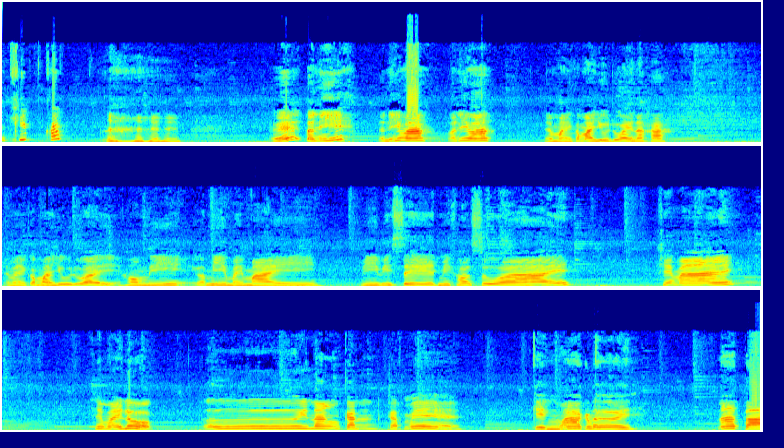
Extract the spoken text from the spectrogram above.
ำคลิปครับ เอ๊ะตอนนี้ตอนนี้มาวันนี้มาใหม่ก็มาอยู่ด้วยนะคะ ใหม่ก็มาอยู่ด้วยห้องนี้ก็มีใหม่ ๆ มีพิเศษ มีข้าวสวย ใช่ไหมใช่ไหมลูก เอ้ยนั่งกันกับแม่ เก่งมากเลย หน้าตา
